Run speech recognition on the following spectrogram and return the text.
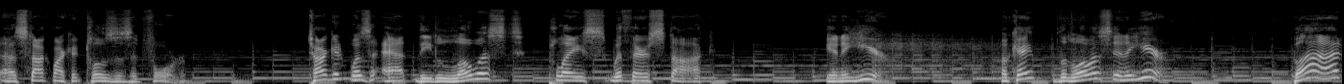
uh, stock market closes at four. Target was at the lowest place with their stock in a year. Okay, the lowest in a year. But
